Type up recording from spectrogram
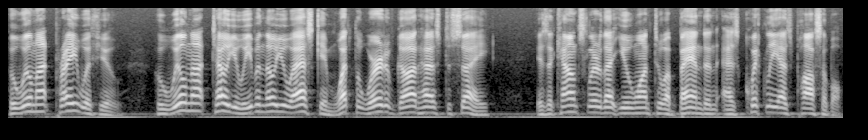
who will not pray with you, who will not tell you, even though you ask him, what the Word of God has to say, is a counselor that you want to abandon as quickly as possible.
